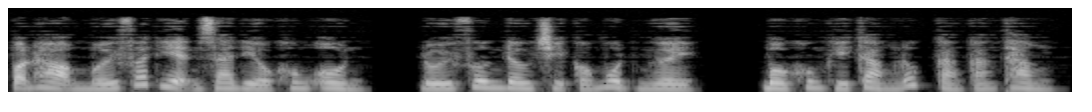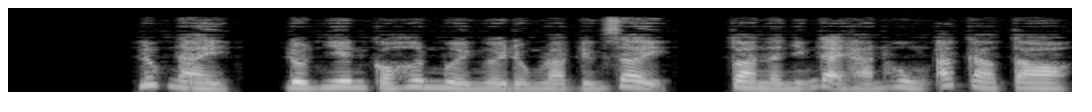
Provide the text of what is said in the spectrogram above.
bọn họ mới phát hiện ra điều không ổn, đối phương đâu chỉ có một người, bầu không khí càng lúc càng căng thẳng. Lúc này, đột nhiên có hơn 10 người đồng loạt đứng dậy, toàn là những đại hán hung ác cao to,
